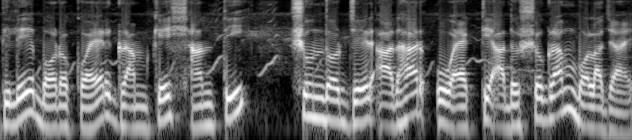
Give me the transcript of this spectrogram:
দিলে বড় কয়ের গ্রামকে শান্তি, সৌন্দর্যের আধার ও একটি আদর্শ গ্রাম বলা যায়।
